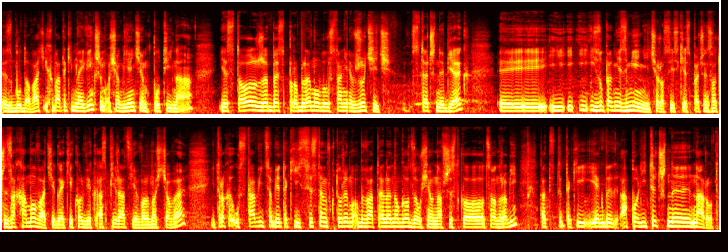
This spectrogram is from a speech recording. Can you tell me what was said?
zbudować. I chyba takim największym osiągnięciem Putina jest to, że bez problemu był w stanie wrzucić wsteczny bieg yy, i, i, i, zupełnie zmienić rosyjskie społeczeństwo, czy zahamować jego jakiekolwiek aspiracje wolnościowe i trochę ustawić sobie taki system, w którym obywatele no, godzą się na wszystko, co on robi. Taki jakby apolityczny naród.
